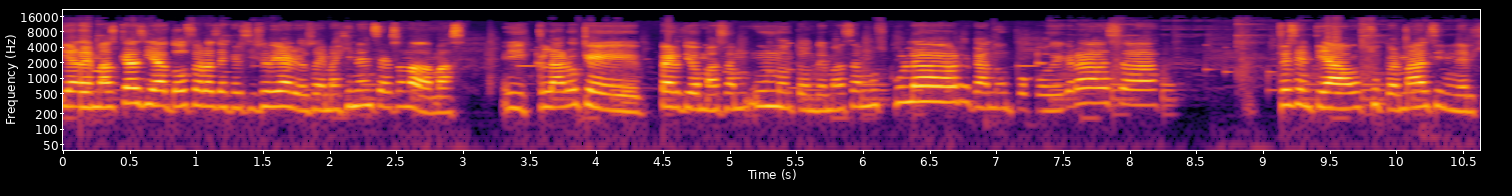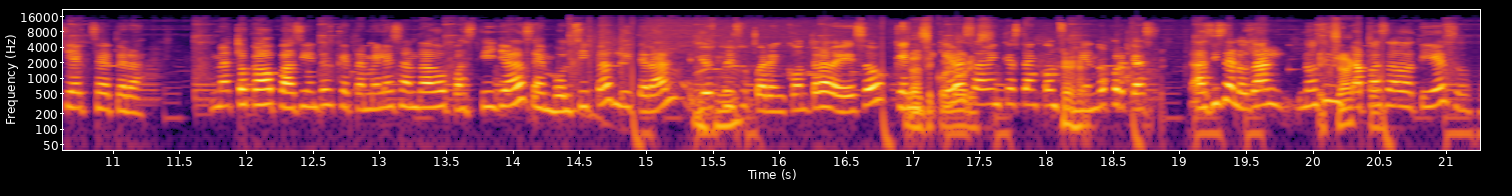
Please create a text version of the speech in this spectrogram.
y además que hacía dos horas de ejercicio diario, o sea, imagínense eso nada más. Y claro que perdió masa, un montón de masa muscular, ganó un poco de grasa, se sentía súper mal, sin energía, etcétera. Me ha tocado pacientes que también les han dado pastillas en bolsitas, literal. Yo estoy súper en contra de eso, que ni siquiera saben qué están consumiendo porque así, se los dan. No sé si te ha pasado a ti eso.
